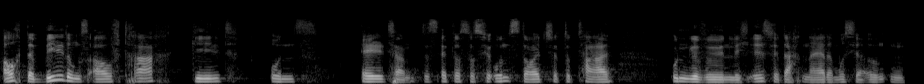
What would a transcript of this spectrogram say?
Auch der Bildungsauftrag gilt uns Eltern. Das ist etwas, was für uns Deutsche total ungewöhnlich ist. Wir dachten, naja, da muss ja irgendein,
